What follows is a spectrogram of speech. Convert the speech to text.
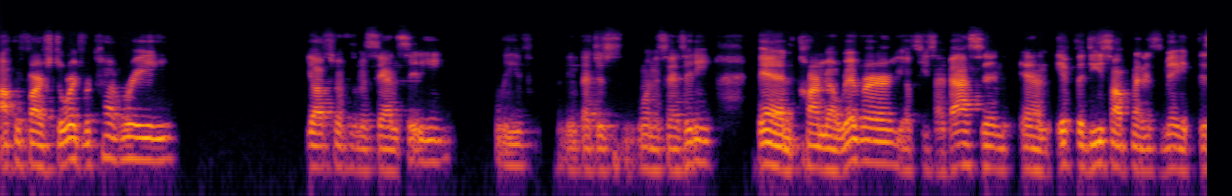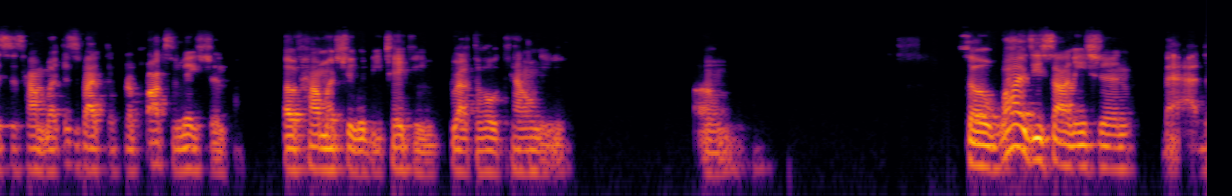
aquifer storage recovery. Also have from Sand City, I believe. I think that just one in Sand City. And Carmel River, you have Seaside Basin. And if the desal plant is made, this is how much, this is like an approximation of how much it would be taking throughout the whole county. Um, so why is desalination bad?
